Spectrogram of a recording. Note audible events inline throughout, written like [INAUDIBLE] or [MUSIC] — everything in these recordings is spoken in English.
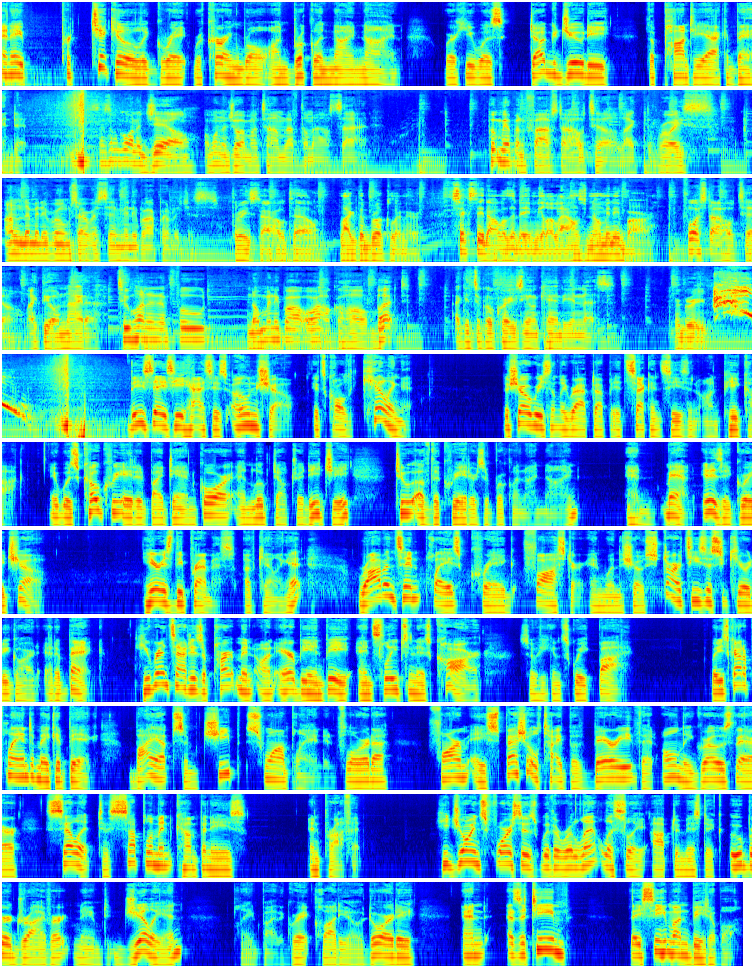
and a particularly great recurring role on Brooklyn Nine-Nine, where he was Doug Judy, the Pontiac Bandit. Since I'm going to jail, I want to enjoy my time left on the outside. Put me up in a five star hotel like the Royce, unlimited room service, and minibar privileges. Three star hotel, like the Brooklyner. $60 a day meal allowance, no minibar. Four star hotel like the Oneida, 200 in food, no minibar or alcohol, but I get to go crazy on candy and nuts. Agreed. These days, he has his own show. It's called Killing It. The show recently wrapped up its second season on Peacock. It was co created by Dan Goor and Luke Del Tredici, two of the creators of Brooklyn Nine-Nine. And man, it is a great show. Here is the premise of Killing It. Robinson plays Craig Foster, and when the show starts, he's a security guard at a bank. He rents out his apartment on Airbnb and sleeps in his car so he can squeak by. But he's got a plan to make it big buy up some cheap swampland in Florida, farm a special type of berry that only grows there, sell it to supplement companies, and profit. He joins forces with a relentlessly optimistic Uber driver named Jillian, played by the great Claudia O'Doherty, and as a team, they seem unbeatable.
